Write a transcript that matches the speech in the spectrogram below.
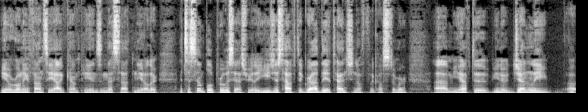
you know running fancy ad campaigns and this that and the other. It's a simple process really. You just have to grab the attention of the customer. Um, you have to you know generally uh,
